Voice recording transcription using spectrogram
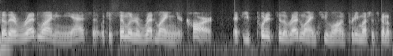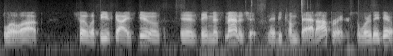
So they're redlining the asset, which is similar to redlining your car. If you put it to the red line too long, pretty much it's going to blow up. So what these guys do is they mismanage it and they become bad operators. So what do they do?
